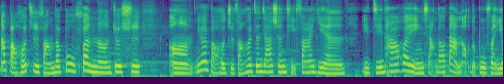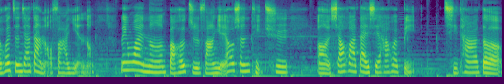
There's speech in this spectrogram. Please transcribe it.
那饱和脂肪的部分呢，就是嗯，因为饱和脂肪会增加身体发炎，以及它会影响到大脑的部分，也会增加大脑发炎呢。另外呢，饱和脂肪也要身体去。呃，消化代谢它会比其他的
